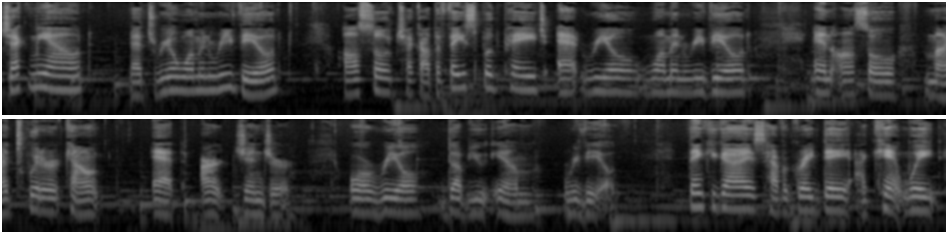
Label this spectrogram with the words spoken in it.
check me out. That's Real Woman Revealed. Also, check out the Facebook page at Real Woman Revealed and also my Twitter account at Art Ginger or Real WM Revealed. Thank you guys. Have a great day. I can't wait.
